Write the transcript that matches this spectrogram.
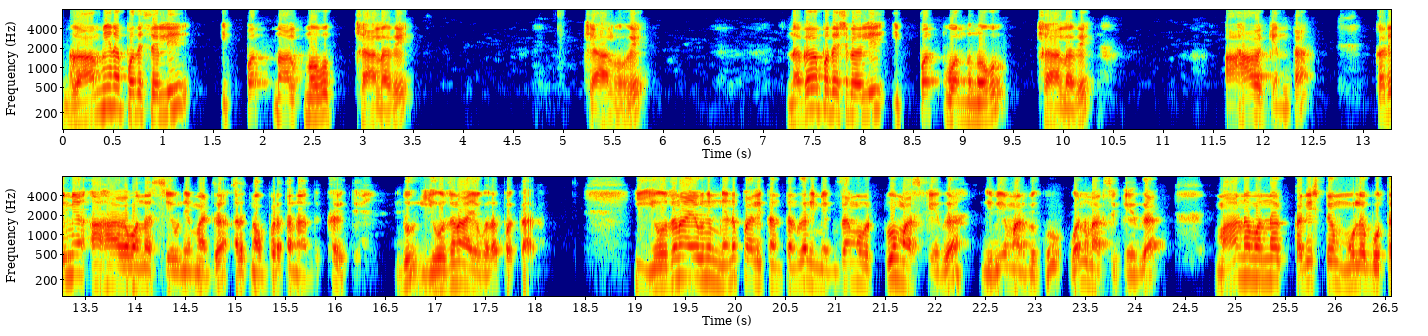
ಗ್ರಾಮೀಣ ಪ್ರದೇಶದಲ್ಲಿ ಇಪ್ಪತ್ನಾಲ್ಕುನೂರು ಕ್ಯಾಲರಿ ಕ್ಯಾಲೋರಿ ನಗರ ಪ್ರದೇಶಗಳಲ್ಲಿ ಇಪ್ಪತ್ತೊಂದು ನೂರು ಕ್ಯಾಲರಿ ಆಹಾರಕ್ಕಿಂತ ಕಡಿಮೆ ಆಹಾರವನ್ನ ಸೇವನೆ ಮಾಡಿದ್ರೆ ಅದಕ್ಕೆ ನಾವು ಬಡತನ ಅಂತ ಕರಿತೇವೆ. ಇದು ಯೋಜನಾ ಆಯೋಗದ ಪ್ರಕಾರ. ಈ ಯೋಜನಾ ಆಯೋಗ ನಿಮ್ ನೆನಪಾಲಿಕ ಅಂತಂದ್ರೆ ನಿಮ್ ಎಕ್ಸಾಮ್ ಟೂ ಮಾರ್ಕ್ಸ್ ಕೇಳಿದ್ರ ನೀವೇ ಮಾಡ್ಬೇಕು ಒನ್ ಮಾರ್ಕ್ಸ್ ಇದ್ರ ಮಾನವನ ಕನಿಷ್ಠ ಮೂಲಭೂತ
